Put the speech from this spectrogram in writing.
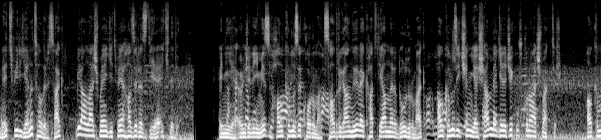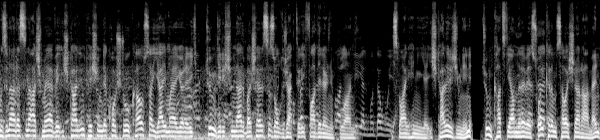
net bir yanıt alırsak bir anlaşmaya gitmeye hazırız diye ekledi. Heniye, önceliğimiz halkımızı korumak, saldırganlığı ve katliamları durdurmak, halkımız için yaşam ve gelecek ufkunu açmaktır. Halkımızın arasını açmaya ve işgalin peşinde koştuğu kaosa yaymaya yönelik tüm girişimler başarısız olacaktır ifadelerini kullandı. İsmail Heniye, işgal rejiminin tüm katliamlara ve soykırım savaşına rağmen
